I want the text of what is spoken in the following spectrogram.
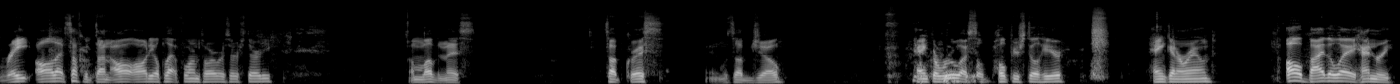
rate all that stuff. It's on all audio platforms. Horror Search Thirty. I'm loving this. What's up, Chris? And what's up, Joe? Hankaroo, I still hope you're still here. Hanking around. Oh, by the way, Henry.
